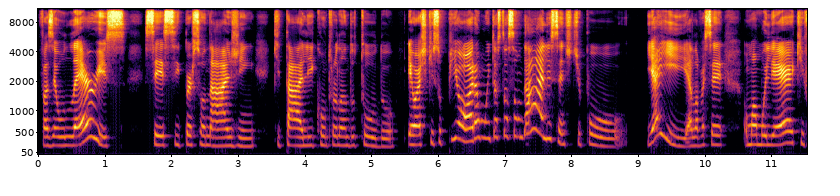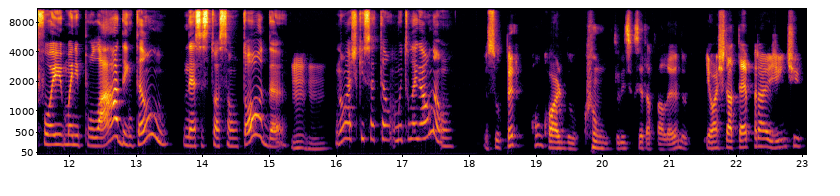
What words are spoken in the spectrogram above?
fazer o Larrys ser esse personagem que tá ali controlando tudo, eu acho que isso piora muito a situação da Alicent, tipo, e aí, ela vai ser uma mulher que foi manipulada, então? Nessa situação toda, uhum. não acho que isso é tão muito legal, não. Eu super concordo com tudo isso que você tá falando. Eu acho que dá até pra gente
